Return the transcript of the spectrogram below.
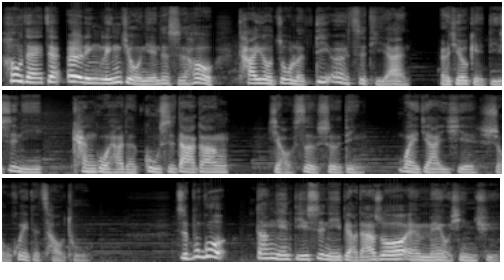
后来在二零零九年的时候，他又做了第二次提案，而且又给迪士尼看过他的故事大纲、角色设定，外加一些手绘的草图。只不过当年迪士尼表达说：“哎，没有兴趣。”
